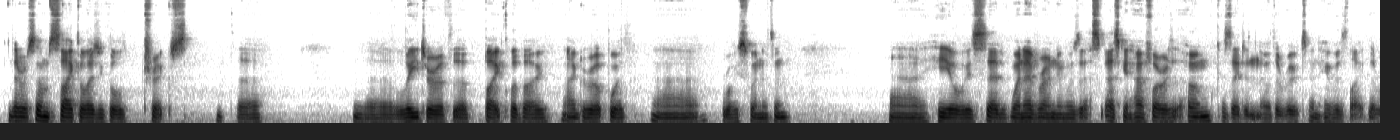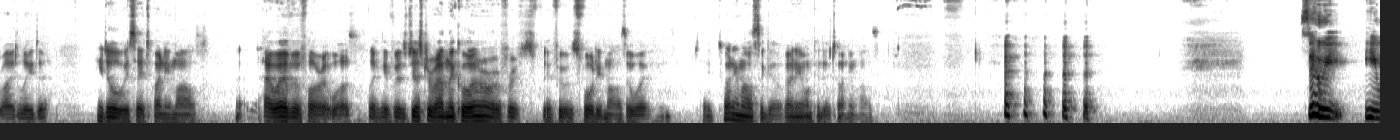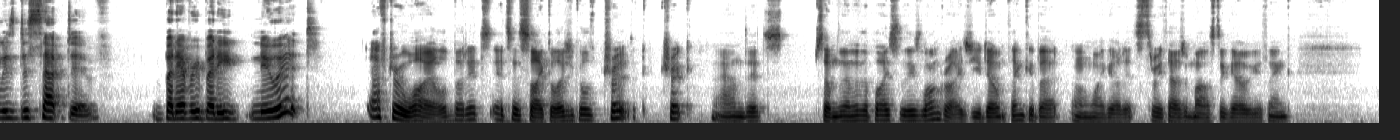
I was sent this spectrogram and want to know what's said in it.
There are some psychological tricks. The, the leader of the bike club I, I grew up with, uh, Roy Swinnerton, uh, he always said whenever anyone was asking how far is it home because they didn't know the route and he was like the ride leader, he'd always say 20 miles, however far it was. Like if it was just around the corner or if it was, if it was 40 miles away, say 20 miles to go. Anyone can do 20 miles. so he, he was deceptive, but everybody knew it? After a while, but it's it's a psychological trick, trick and it's something that applies to these long rides. You don't think about, oh my God, it's 3,000 miles to go. You think,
